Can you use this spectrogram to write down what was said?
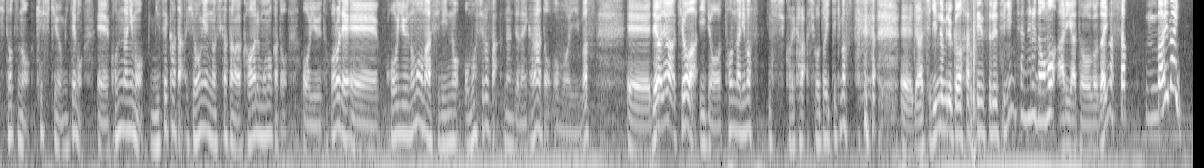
一つの景色を見ても、えー、こんなにも見せ方、表現の仕方が変わるものかというところで、えー、こういうのもまあ詩吟の面白さなんじゃないかなと思います。えー、ではでは今日は以上となります。よし、これから仕事行ってきます。えでは詩吟の魅力を発信する詩吟チャンネルどうもありがとうございました。バイバイ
